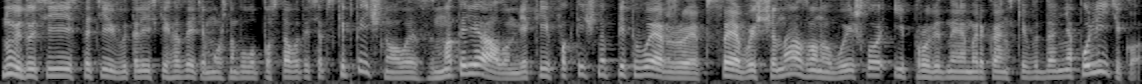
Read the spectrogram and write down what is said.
Ну і до цієї статті в італійській газеті можна було поставитися б скептично, але з матеріалом, який фактично підтверджує все вище названо, вийшло і провідне американське видання Політіко.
